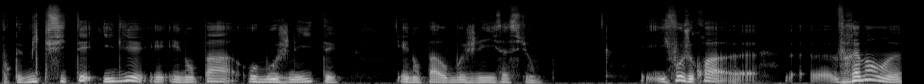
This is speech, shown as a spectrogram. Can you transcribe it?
pour que mixité il y ait, et, non pas homogénéité, et non pas homogénéisation. Il faut, je crois, euh, vraiment euh,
